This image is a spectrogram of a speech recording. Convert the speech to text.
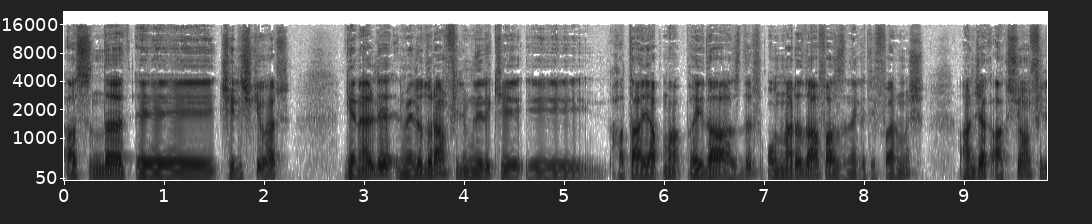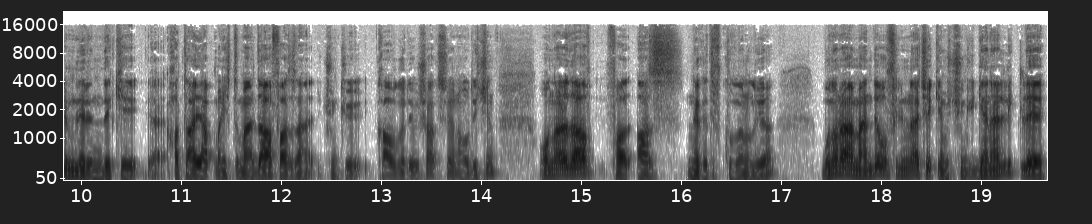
aslında e, çelişki var. Genelde melodram filmleri ki e, hata yapma payı daha azdır. Onlarda daha fazla negatif varmış. Ancak aksiyon filmlerindeki hata yapma ihtimali daha fazla. Çünkü kavga dövüş aksiyon olduğu için. Onlara daha az negatif kullanılıyor. Buna rağmen de o filmler çekilmiş. Çünkü genellikle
